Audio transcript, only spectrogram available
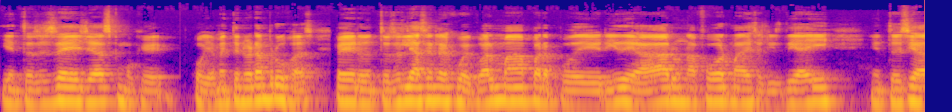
y entonces ellas como que obviamente no eran brujas, pero entonces le hacen el juego al ma para poder idear una forma de salir de ahí, entonces ya,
